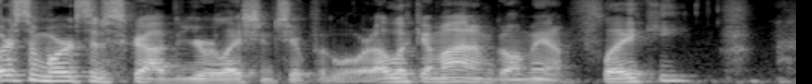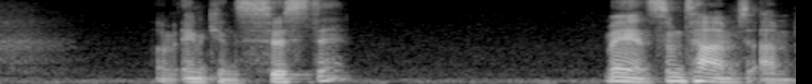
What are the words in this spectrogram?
What are some words to describe your relationship with the Lord? I look at mine, I'm going, man, I'm flaky. I'm inconsistent. Man, sometimes I'm,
